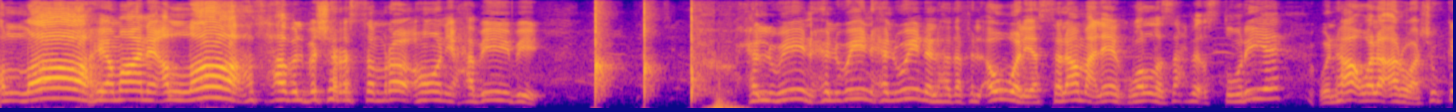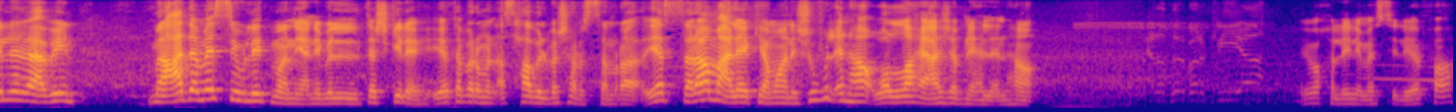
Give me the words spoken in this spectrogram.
الله يا ماني الله أصحاب البشر السمراء هون يا حبيبي. حلوين حلوين حلوين الهدف الأول. يا سلام عليك. والله سحبه أسطورية وإنهاء ولا أروع. شوف كل اللاعبين ما عدا ميسي وليتمان يعني بالتشكيلة يعتبروا من أصحاب البشرة السمراء. يا سلام عليك يا ماني شوف الإنهاء. والله عجبني هالإنهاء. أيوه خليني ميسي اللي يرفع.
